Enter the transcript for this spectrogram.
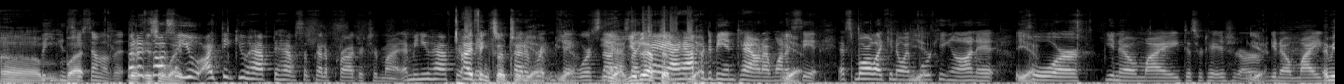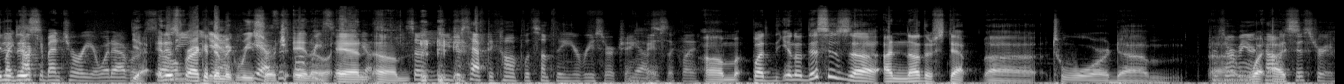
um, But you can see some of it. But it's also you. I think you have to have some kind of project in mind. I mean, you have to. I make think so some kind too, of yeah, written yeah. thing where it's not Yeah, you like, do have hey, to- I happen yeah. to be in town. I want to Yeah. see it. It's more like you know, I'm Yeah. working on it Yeah. for you know my dissertation or Yeah. you know my, I mean, my it is- documentary or whatever. Yeah, so- it is for academic Yes, research, it's for you know, research, and yes. um, so you just have to come up with something you're researching, Yes. basically. Um, but you know, this is uh, another step uh, toward um, uh, Preserving our what I comics s- history.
